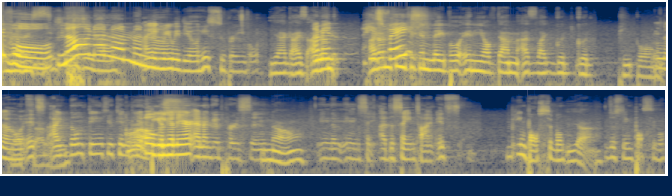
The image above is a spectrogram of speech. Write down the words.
evil. He's No, evil. no, no, no, no. I agree with you. He's super evil. Yeah, guys. I, I mean, don't, I don't think you can label any of them as like good, good people. No, it's. I don't think you can be a billionaire and a good person No. in the in the same at the same time. It's impossible. Yeah. Just impossible.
